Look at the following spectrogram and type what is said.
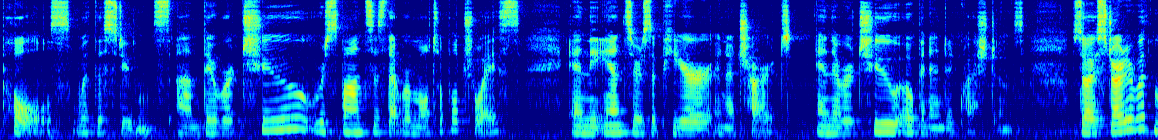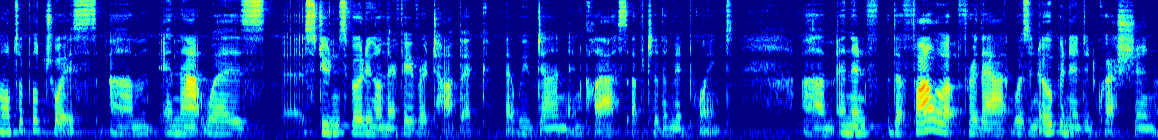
polls with the students. Um, there were two responses that were multiple choice, and the answers appear in a chart. And there were two open-ended questions. So I started with multiple choice, um, and that was students voting on their favorite topic that we've done in class up to the midpoint. Um, and then the follow-up for that was an open-ended question.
